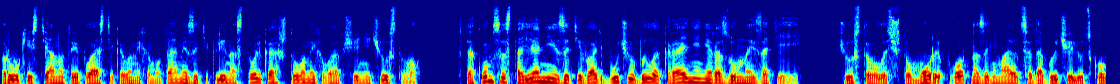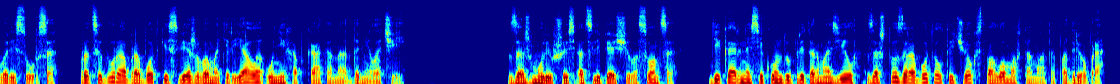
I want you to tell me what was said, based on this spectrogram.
Руки, стянутые пластиковыми хомутами, затекли настолько, что он их вообще не чувствовал. В таком состоянии затевать бучу было крайне неразумной затеей. Чувствовалось, что муры плотно занимаются добычей людского ресурса. Процедура обработки свежего материала у них обкатана до мелочей. Зажмурившись от слепящего солнца, дикарь на секунду притормозил, за что заработал тычок стволом автомата под ребра.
